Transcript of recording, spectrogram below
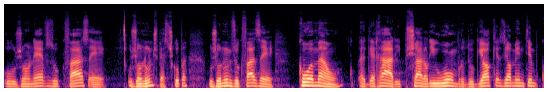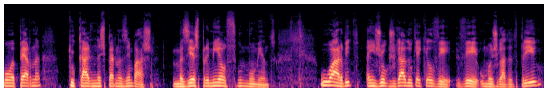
o, o, João Neves o que faz é. O João Nunes, peço desculpa. O João Nunes o que faz é, com a mão, agarrar e puxar ali o ombro do Guiocas e ao mesmo tempo com a perna tocar-lhe nas pernas em baixo. Mas este para mim é o segundo momento. O árbitro, em jogo jogado, o que é que ele vê? Vê uma jogada de perigo,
